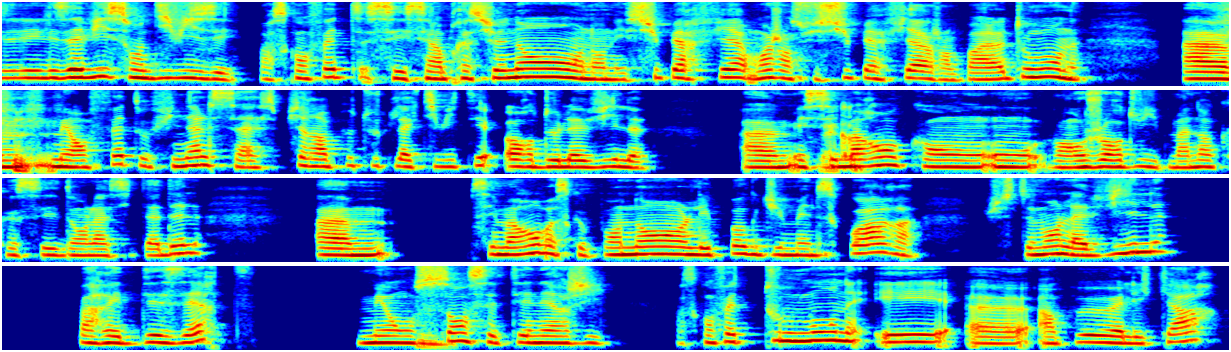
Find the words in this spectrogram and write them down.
les avis sont divisés parce qu'en fait, c'est impressionnant, on en est super fiers. Moi, j'en suis super fière, j'en parle à tout le monde. Mais en fait, au final, ça aspire un peu toute l'activité hors de la ville. Et c'est marrant quand on enfin, aujourd'hui, maintenant que c'est dans la citadelle, c'est marrant parce que pendant l'époque du Main Square, justement, la ville paraît déserte, mais on Mmh. sent cette énergie. Parce qu'en fait, tout le monde est, heu, un peu à l'écart.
